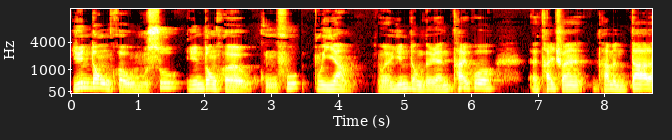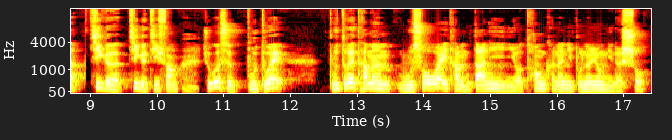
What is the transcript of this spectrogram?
运动和武术、运动和功夫不一样。因为运动的人，太过、呃泰拳，他们打了几个几个地方，嗯如果是部队，部队他们无所谓，他们打你，你有痛，可能你不能用你的手，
